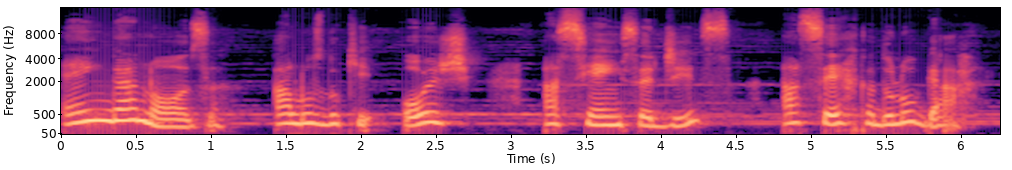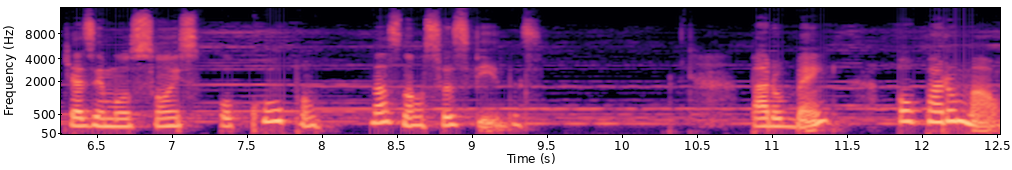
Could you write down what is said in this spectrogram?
é enganosa à luz do que hoje a ciência diz acerca do lugar que as emoções ocupam nas nossas vidas. Para o bem ou para o mal,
